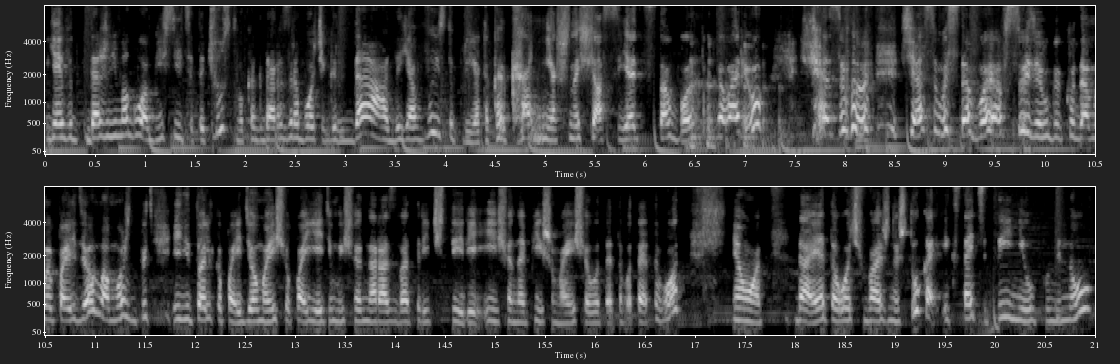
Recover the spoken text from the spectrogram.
я вот даже не могу объяснить это чувство, когда разработчик говорит, да, да я выступлю. Я такая, конечно, сейчас я с тобой поговорю. Сейчас мы, сейчас мы с тобой обсудим, куда мы пойдем, а может быть и не только пойдем, а еще поедем еще на раз, два, три, четыре, и еще напишем, а еще вот это, вот это, вот. вот. Да, это очень важная штука. И, кстати, ты не упомянул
